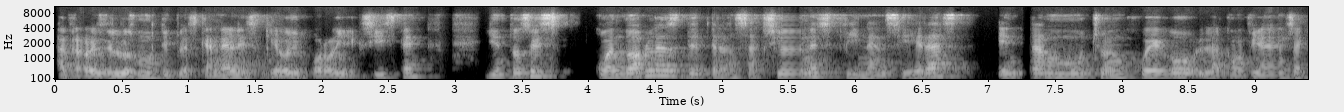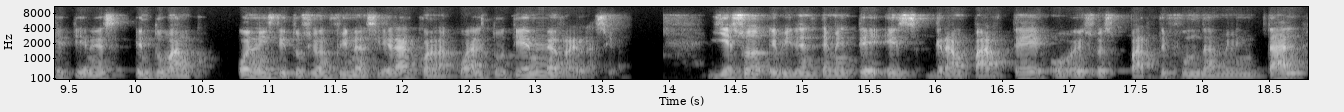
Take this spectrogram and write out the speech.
a través de los múltiples canales que hoy por hoy existen. Y entonces, cuando hablas de transacciones financieras, entra mucho en juego la confianza que tienes en tu banco o en la institución financiera con la cual tú tienes relación. Y eso evidentemente es gran parte o eso es parte fundamental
